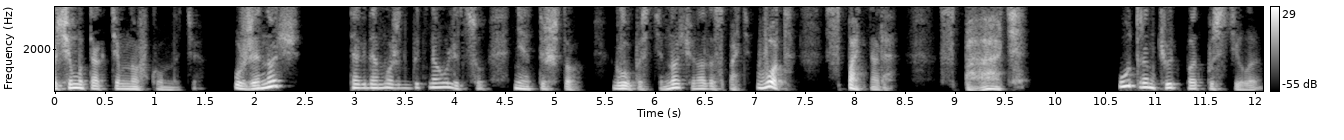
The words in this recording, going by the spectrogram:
Почему так темно в комнате? Уже ночь? Тогда, может быть, на улицу? Нет, ты что? Глупости, ночью надо спать. Вот, спать надо. Спать. Утром чуть поотпустила.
